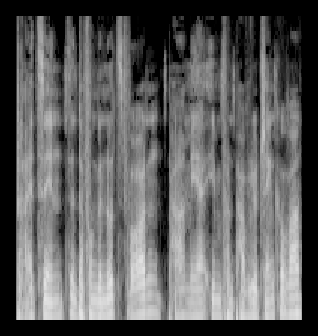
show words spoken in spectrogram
13 sind davon genutzt worden, paar mehr eben von Pavlyuchenkova.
